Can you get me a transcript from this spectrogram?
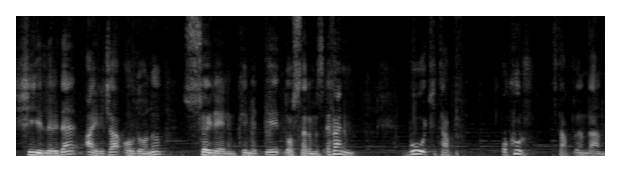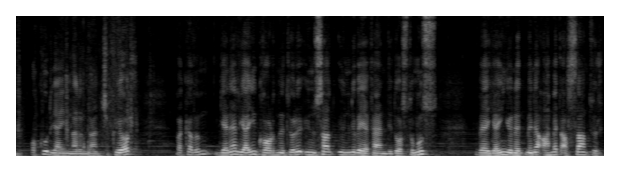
şiirleri de ayrıca olduğunu söyleyelim kıymetli dostlarımız. Efendim bu kitap Okur kitaplığından, Okur yayınlarından çıkıyor. Bakalım genel yayın koordinatörü Ünsal Ünlü Beyefendi dostumuz ve yayın yönetmeni Ahmet Aslan Türk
